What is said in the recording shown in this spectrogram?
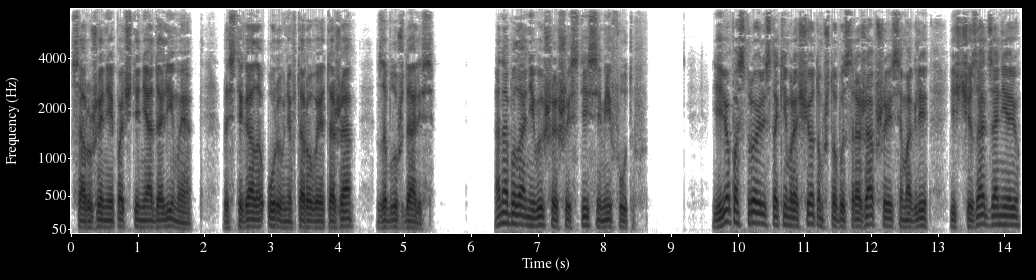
сооружение почти неодолимое, достигала уровня второго этажа, заблуждались. Она была не выше шести-семи футов. Ее построили с таким расчетом, чтобы сражавшиеся могли исчезать за нею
